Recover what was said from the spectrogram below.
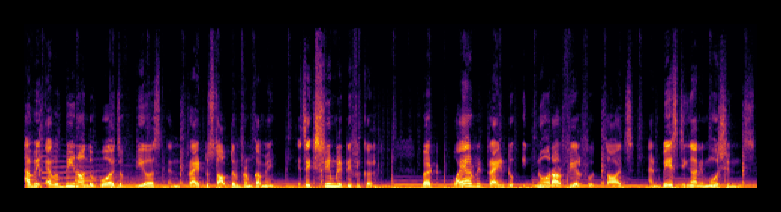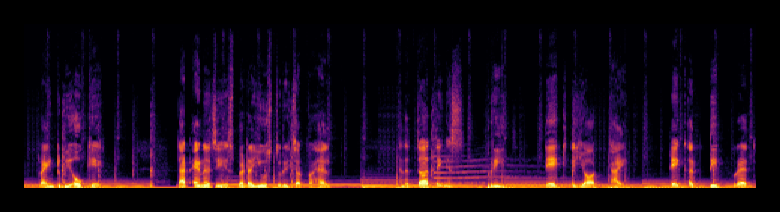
Have we ever been on the verge of tears and tried to stop them from coming? It's extremely difficult. But why are we trying to ignore our fearful thoughts and wasting our emotions trying to be okay? That energy is better used to reach out for help. And the third thing is breathe. Take your time. Take a deep breath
